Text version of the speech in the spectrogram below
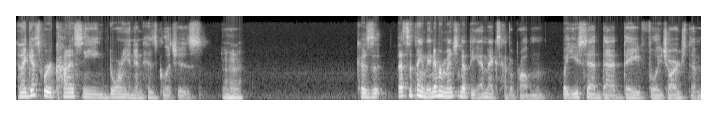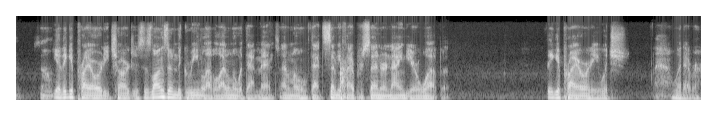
And I guess we're kind of seeing Dorian and his glitches. Mm-hmm. Because that's the thing. They never mentioned that the MX have a problem, but you said that they fully charged them. So Yeah, they get priority charges as long as they're in the green level. I don't know what that meant. I don't know if that's seventy five percent or ninety or what, but they get priority, which whatever.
